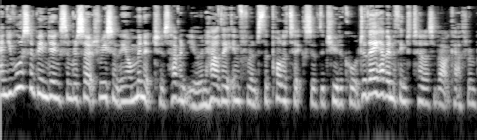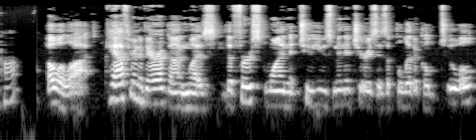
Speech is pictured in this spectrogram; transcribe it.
And you've also been doing some research recently on miniatures, haven't you, and how they influence the politics of the Tudor court. Do they have anything to tell us about Catherine Parr? Oh, a lot. Catherine of Aragon was the first one to use miniatures as a political tool.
